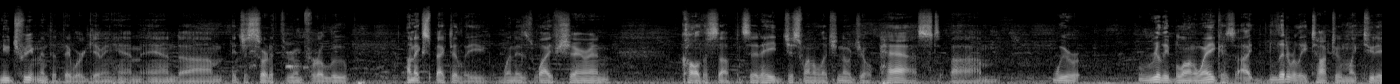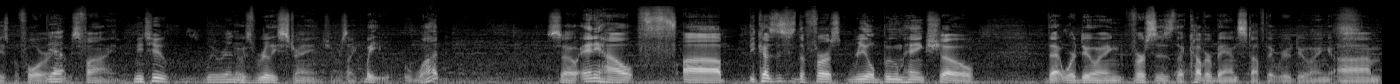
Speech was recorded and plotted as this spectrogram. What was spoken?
new treatment that they were giving him, and um, it just sort of threw him for a loop unexpectedly when his wife Sharon called us up and said, "Hey, just want to let you know Joe passed." Um, we were really blown away because I literally talked to him like two days before, and Yeah. he was fine. Me too. We were in. It was really strange. It was like, wait, what? So anyhow, f- uh, because this is the first real Boom Hank show that we're doing versus the cover band stuff that we're doing, um,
